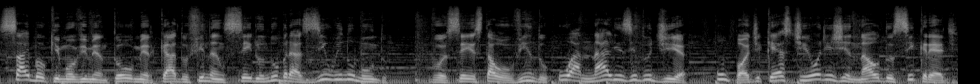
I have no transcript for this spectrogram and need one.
Saiba o que movimentou o mercado financeiro no Brasil e no mundo. Você está ouvindo o Análise do Dia, um podcast original do Cicred.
